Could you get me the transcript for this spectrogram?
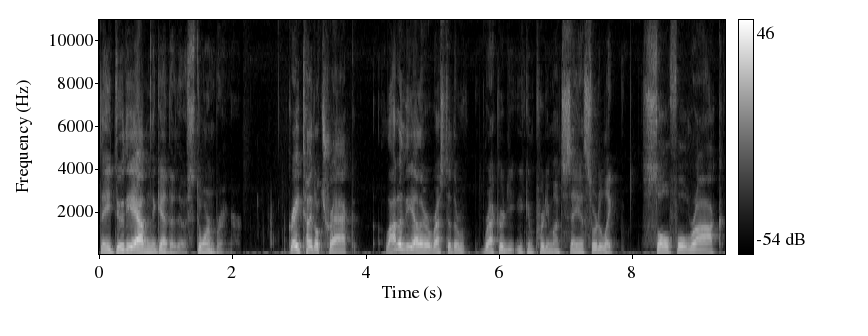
They do the album together, though, Stormbringer. Great title track. A lot of the other rest of the record, you can pretty much say, is sort of like soulful rock,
